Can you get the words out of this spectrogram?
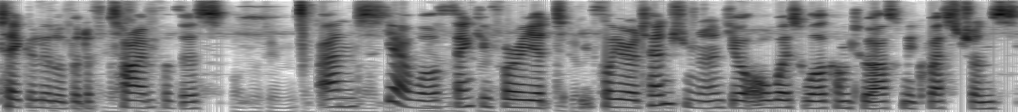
take a little bit of time for this. And yeah, well, thank you for your, for your attention, and you're always welcome to ask me questions.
